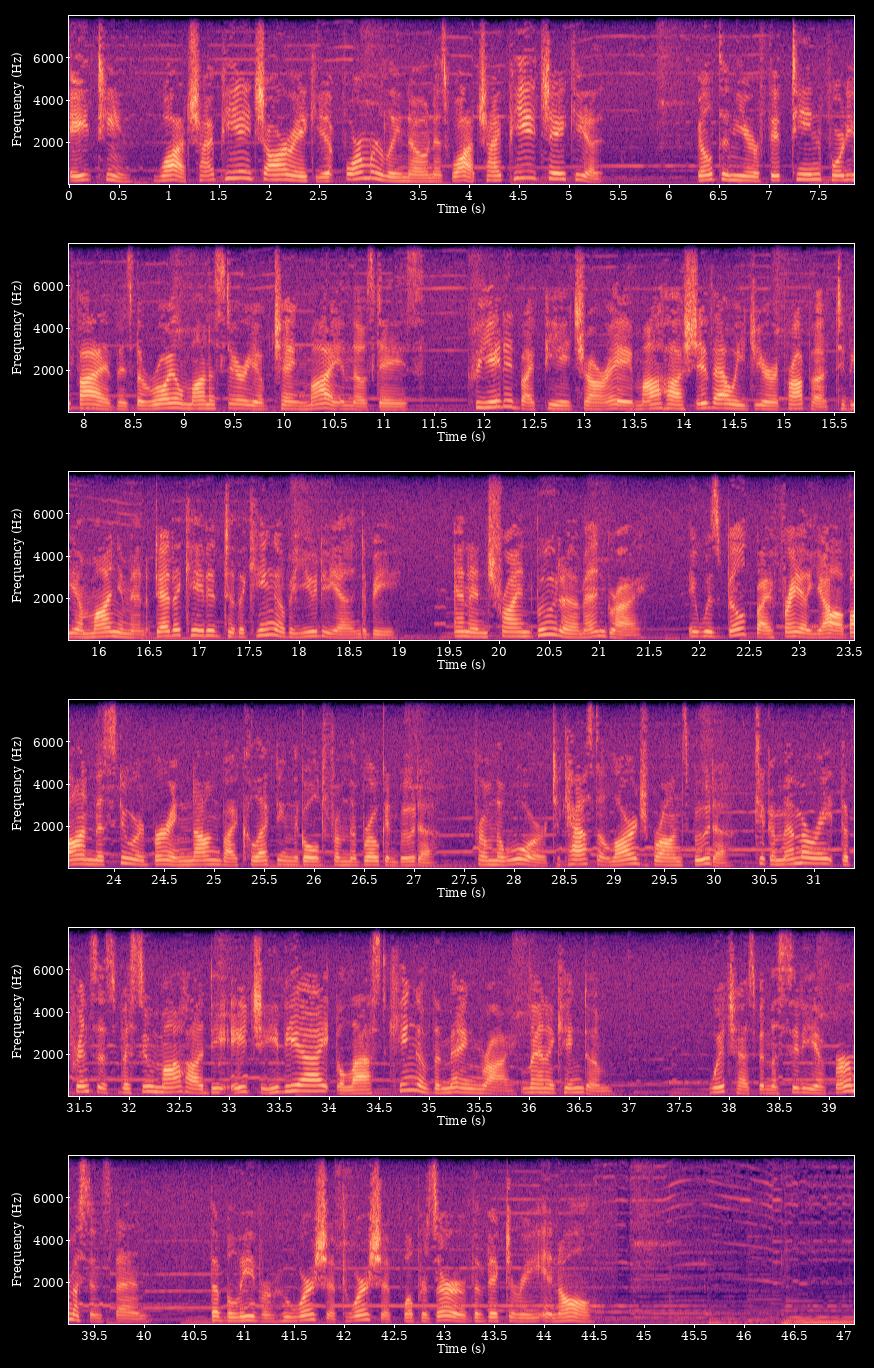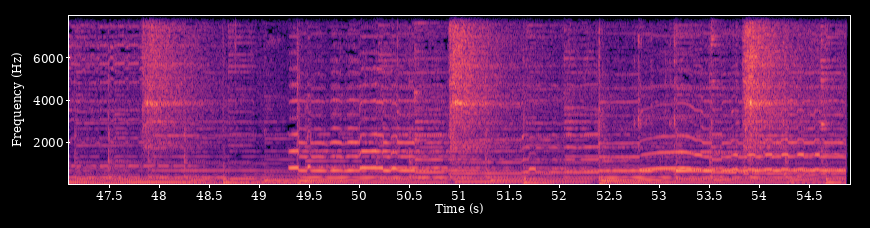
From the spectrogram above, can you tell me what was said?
18. Wat Chai Phra Kiat formerly known as Wat Chai Ph Akiat. Built in year 1545 as the royal monastery of Chiang Mai in those days. Created by Phra Mahashivawi Jiraprapa to be a monument dedicated to the king of Ayutthaya and to be an enshrined Buddha Mengrai. It was built by Freya Yalban the steward Buring Nong by collecting the gold from the broken Buddha from the war to cast a large bronze Buddha to commemorate the Princess Visumaha Dhevi, the last king of the Meng Rai Lanna Kingdom, which has been the city of Burma since then. The believer who worshipped worship will preserve the victory in all.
